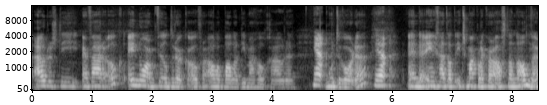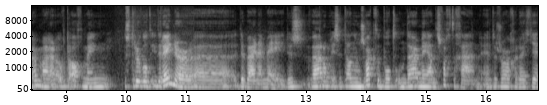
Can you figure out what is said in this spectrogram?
ouders die ervaren ook enorm veel druk over alle ballen die maar hoog gehouden moeten worden. Ja. En de een gaat dat iets makkelijker af dan de ander, maar over het algemeen struggelt iedereen er, uh, er bijna mee. Dus waarom is het dan een zwaktebod om daarmee aan de slag te gaan en te zorgen dat je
